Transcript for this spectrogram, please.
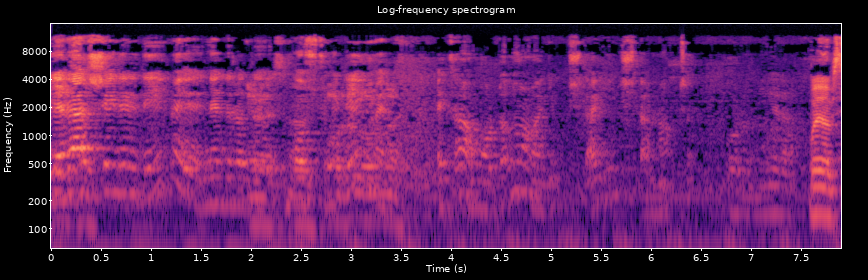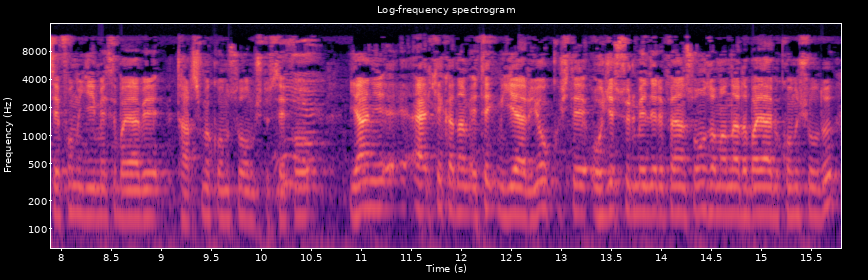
yerel şeyleri değil mi? Nedir adı? Evet, evet. Kostümü Orada değil mi? normal. E tamam orada normal gitmişler, giymişler. Ne yapacak? Oranın yerel. Bayağı bir Sefo'nun giymesi bayağı bir tartışma konusu olmuştu. Sefo Niye? yani erkek adam etek mi giyer yok işte oje sürmeleri falan son zamanlarda bayağı bir konuşuldu.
